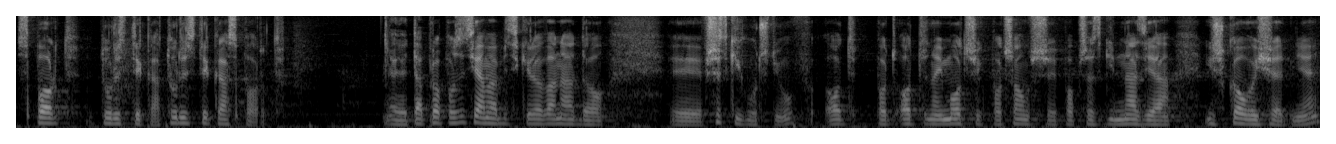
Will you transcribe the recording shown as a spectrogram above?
sport, turystyka, turystyka, sport. E, Ta propozycja ma być skierowana do e, wszystkich uczniów, od, od najmłodszych począwszy poprzez gimnazja i szkoły średnie,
